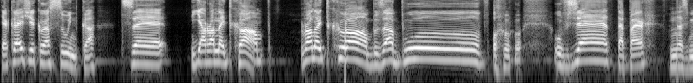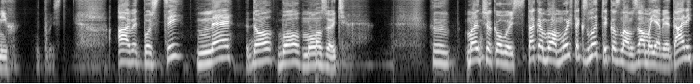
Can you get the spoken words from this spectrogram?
Яка ще красунька? Це я Рональд Хамп. Рональд Хамп забув. Вже тепер не зміг відпусти. А відпусти не допоможуть. Е, Менше колись. Таким був мультик з Луті Козлом. З вами я Віталій,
